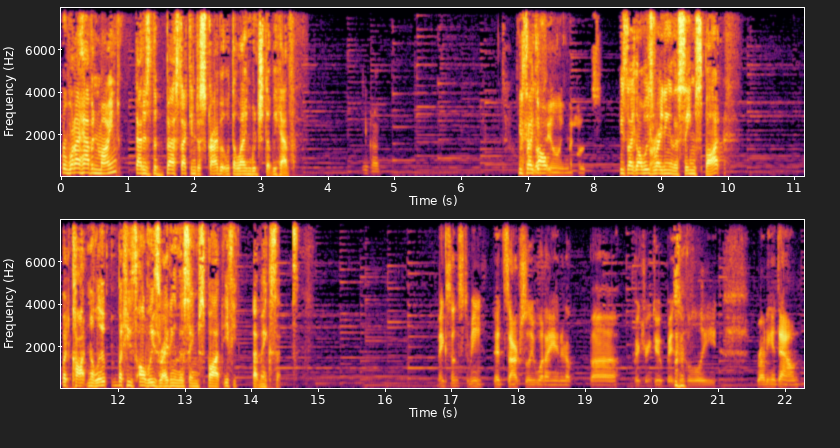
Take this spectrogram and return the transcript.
For what I have in mind, that is the best I can describe it with the language that we have. Okay. He's I like, have a all, feeling that was he's like always writing in the same spot, but caught in a loop. But he's always writing in the same spot. If you, that makes sense. makes sense to me. It's actually what I ended up uh, picturing too. Basically, writing it down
